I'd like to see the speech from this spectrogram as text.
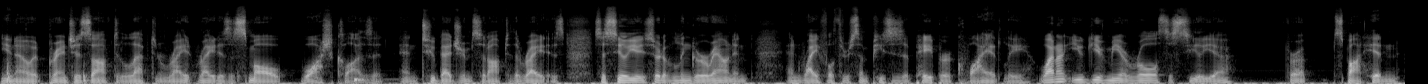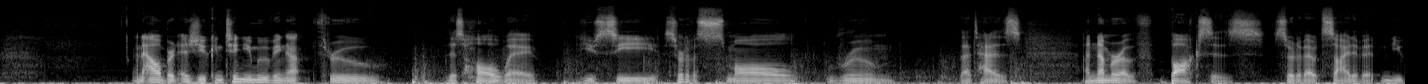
You know, it branches off to the left and right. Right is a small wash closet, and two bedrooms sit off to the right. As Cecilia you sort of linger around and, and rifle through some pieces of paper quietly. Why don't you give me a roll, Cecilia, for a spot hidden? And Albert, as you continue moving up through this hallway, you see sort of a small room that has a number of boxes sort of outside of it. And you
